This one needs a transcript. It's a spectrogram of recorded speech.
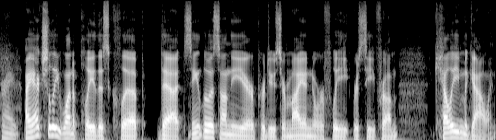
right. I actually want to play this clip that St. Louis on the Air producer Maya Norfleet received from Kelly McGowan,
